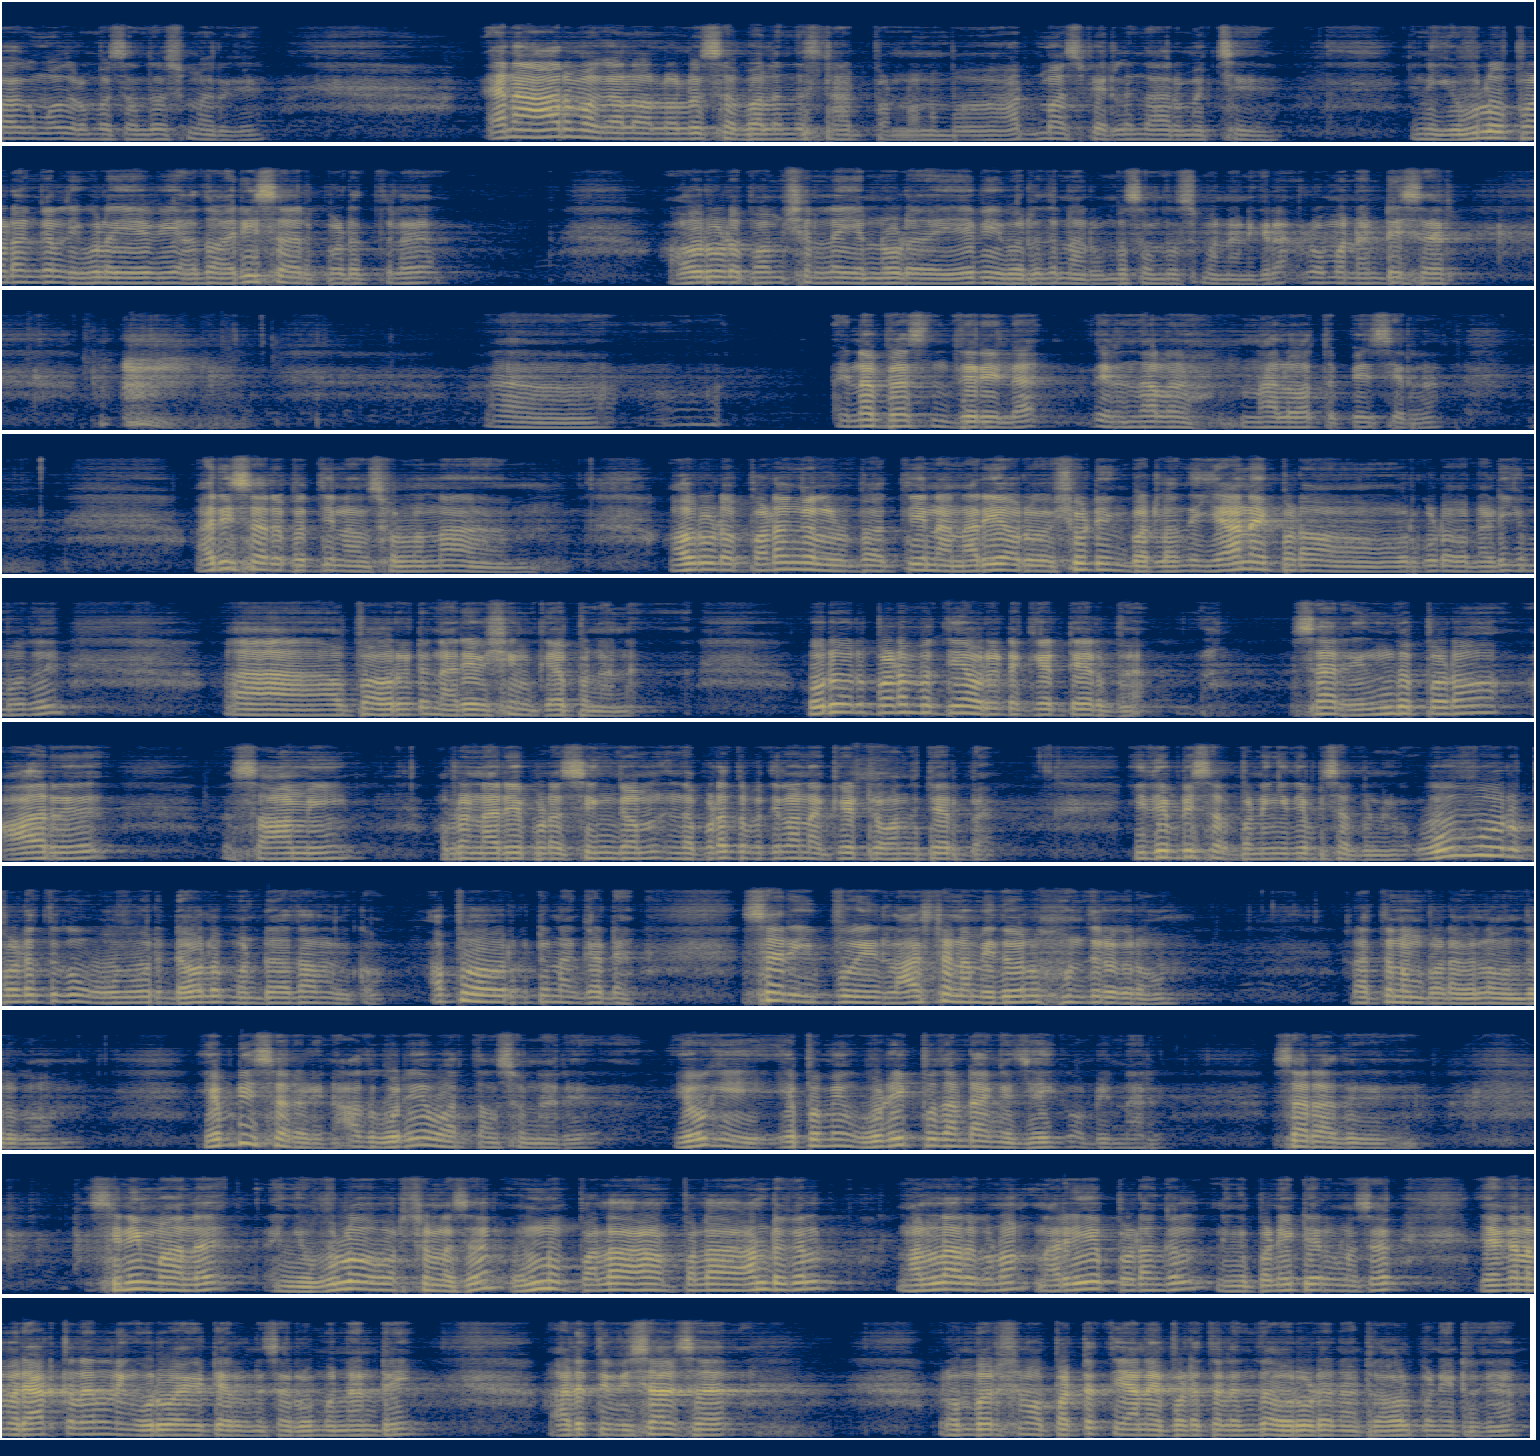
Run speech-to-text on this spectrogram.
பார்க்கும்போது ரொம்ப சந்தோஷமாக இருக்குது ஏன்னா ஆரம்ப காலம் லொல்லு சபாலேருந்து ஸ்டார்ட் பண்ணோம். நம்ம அட்மாஸ்பியர்லேருந்து ஆரம்பித்து இன்றைக்கி இவ்வளோ படங்கள் இவ்வளோ ஏவி அதுவும் ஹரிசார் படத்தில் அவரோட ஃபங்க்ஷனில் என்னோட ஏவி வர்றது நான் ரொம்ப சந்தோஷமாக நினைக்கிறேன். ரொம்ப நன்றி சார். என்ன பேசுன்னு தெரியல. இருந்தாலும் நாலு வார்த்தை பேசிடுறேன். ஹரிசாரை பற்றி நான் சொல்லணுன்னா அவரோட படங்கள் பற்றி நான் நிறைய ஒரு ஷூட்டிங் பாட்டில் வந்து யானை படம் அவர் கூட நடிக்கும்போது அப்போ அவர்கிட்ட நிறைய விஷயங்கள் கேட்பேன் நான். ஒரு ஒரு படம் பற்றி அவர்கிட்ட கேட்டே இருப்பேன். சார் இந்த படம் ஆறு சாமி அப்புறம் நிறைய படம் சிங்கம் இந்த படத்தை பற்றிலாம் நான் கேட்டு வந்துட்டே இருப்பேன். இது எப்படி சார் பண்ணீங்க? இது எப்படி சார் பண்ணீங்க? ஒவ்வொரு படத்துக்கும் ஒவ்வொரு டெவலப்மெண்ட்டாக தான் இருக்கும். அப்போ அவர்கிட்ட நான் கேட்டேன் சார் இப்போ லாஸ்ட்டாக நம்ம இதுவெல்லாம் வந்திருக்கிறோம். ரத்தனம் படம் எல்லாம் வந்திருக்கோம். எப்படி சார் அப்படின்னு அது ஒரே வார்த்தை தான் சொன்னார். யோகி எப்பவுமே உழைப்பு தாண்டா இங்கே ஜெயிக்கும் அப்படின்னாரு. சார் அது சினிமாவில் நீங்கள் இவ்வளோ வருஷம் இல்லை சார் இன்னும் பல பல ஆண்டுகள் நல்லா இருக்கணும். நிறைய படங்கள் நீங்கள் பண்ணிகிட்டே இருக்கணும் சார். எங்களை மாதிரி ஆட்களெல்லாம் நீங்கள் உருவாகிட்டே இருக்கணும் சார். ரொம்ப நன்றி. அடுத்து விஷால் சார். ரொம்ப வருஷமாக பட்டத்து யானை படத்துலேருந்து அவரோட நான் ட்ராவல் பண்ணிகிட்ருக்கேன்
